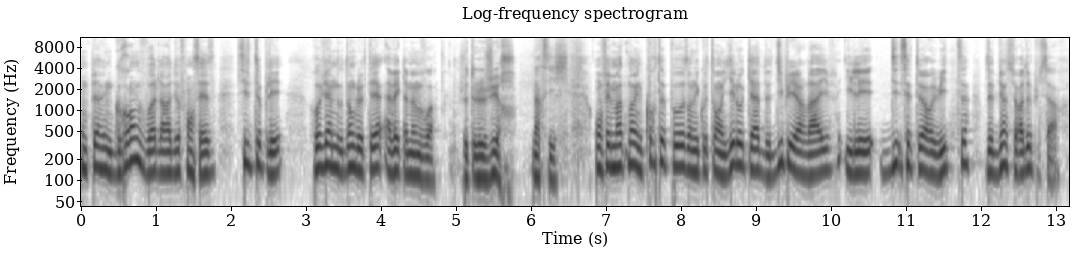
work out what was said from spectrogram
on perd une grande voix de la radio française. S'il te plaît, reviens-nous d'Angleterre avec la même voix. Je te le jure. Merci. On fait maintenant une courte pause en écoutant Yellow Cab de DPR Live. Il est 17h08. Vous êtes bien sur Radio Pulsar.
